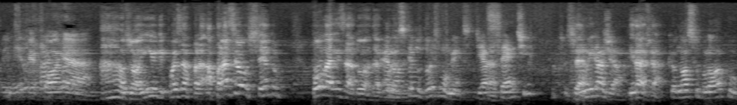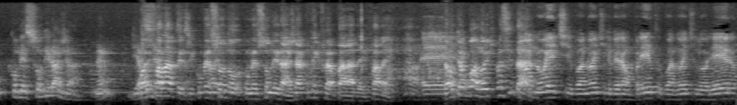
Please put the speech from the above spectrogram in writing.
Primeiro percorre a... Ah, o zoinho, depois a praça. A praça é o centro polarizador da é, coisa. Nós temos dois momentos, dia é. 7 no Irajá. Irajá. Porque o nosso bloco começou no Irajá, né? Dia Pode 7. falar, Pedro, começou no, começou no Irajá, como é que foi a parada aí? Fala aí. É... Dá o teu boa noite para a cidade. Boa noite, boa noite Ribeirão Preto, boa noite Loureiro,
